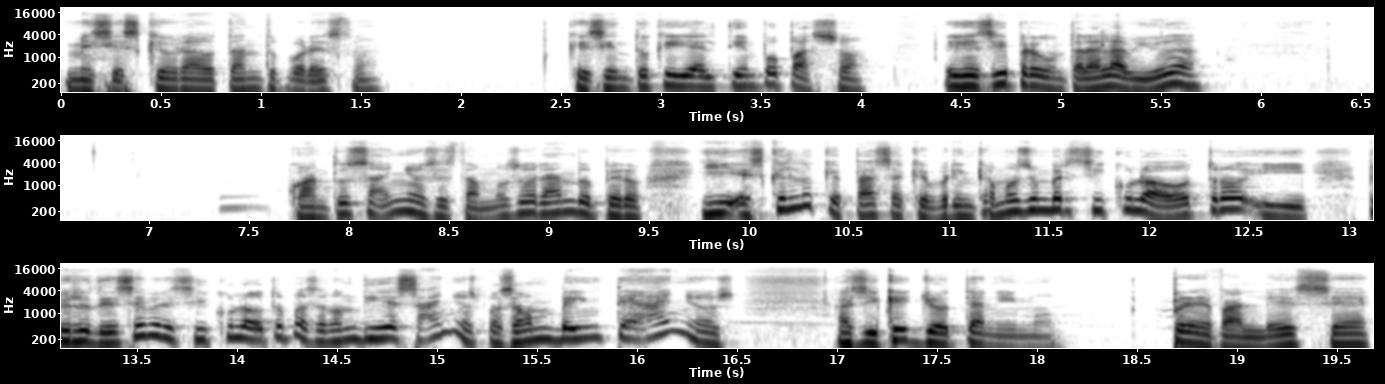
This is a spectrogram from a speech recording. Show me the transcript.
Y me decía, es que he orado tanto por esto. Que siento que ya el tiempo pasó. Dije, sí, pregúntale a la viuda. ¿Cuántos años estamos orando? Pero, y es que es lo que pasa, que brincamos de un versículo a otro y, pero de ese versículo a otro pasaron 10 años, pasaron 20 años. Así que yo te animo, prevalece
